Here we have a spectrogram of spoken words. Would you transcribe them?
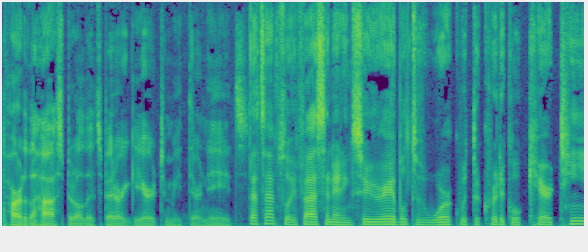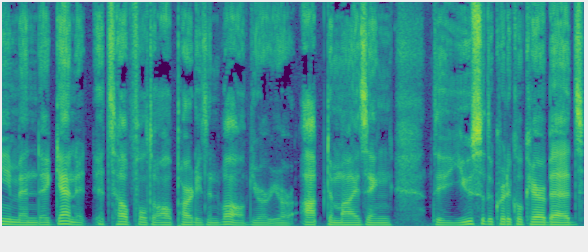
part of the hospital that's better geared to meet their needs. That's absolutely fascinating. So you're able to work with the critical care team, and again, it, it's helpful to all parties involved. You're you're optimizing the use of the critical care beds.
